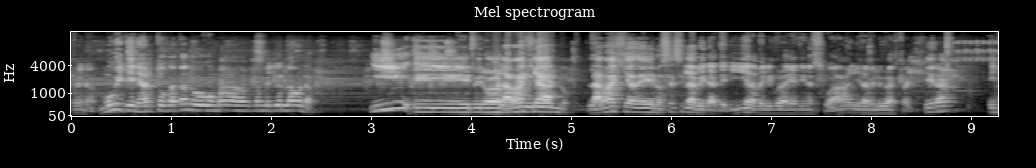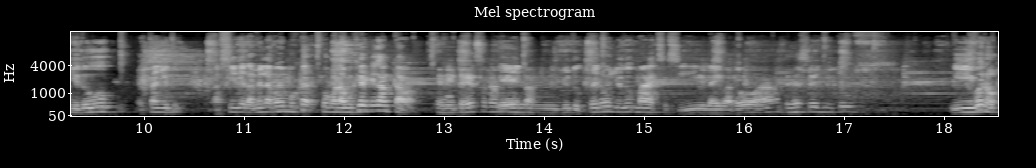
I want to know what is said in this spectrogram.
buena. Movie tiene harto catálogo más, más metido en la ola. Y, eh, pero la magia, la magia de, no sé si la piratería, la película ya tiene su año, la película extranjera, en YouTube, está en YouTube. Así que también la pueden buscar, como la mujer que cantaba, En ITS también está. en YouTube. Pero YouTube más accesible, ahí va todo. ¿ah? De ese YouTube. Y bueno,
